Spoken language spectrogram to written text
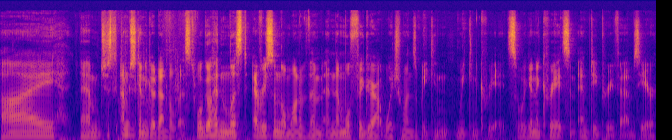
I am just I'm just going to go down the list. We'll go ahead and list every single one of them and then we'll figure out which ones we can we can create. So we're going to create some empty prefabs here.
